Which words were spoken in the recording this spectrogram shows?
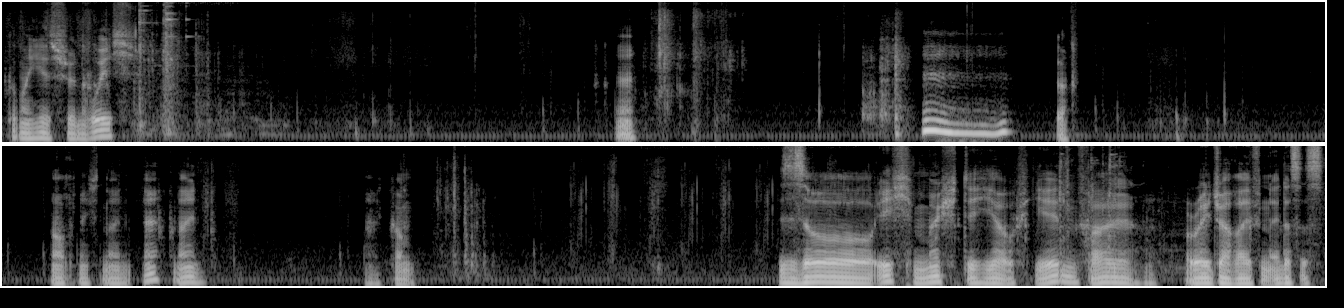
Guck mal, hier ist schön ruhig. Ja. So. Auch nicht, nein. Äh, nein. Ach, komm. So, ich möchte hier auf jeden Fall Rager-Reifen. Ey, das ist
